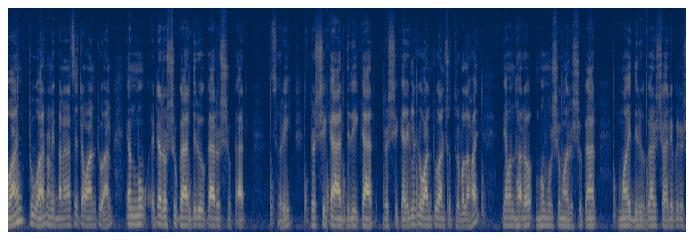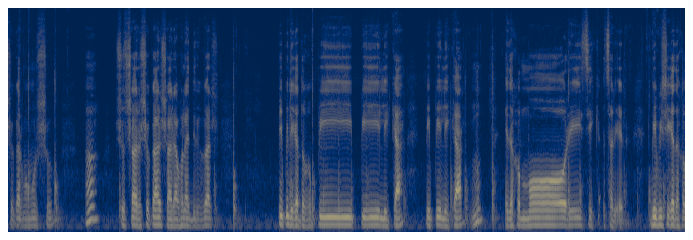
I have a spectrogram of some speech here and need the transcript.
ওয়ান টু ওয়ান অনেক বানান আছে, এটা ওয়ান টু ওয়ান যেমন এটা রস্যুকার দীর্ঘকার রস্যুকার সরি রস্যিকার দীর্ঘিকার রস্যিকার এগুলোকে ওয়ান টু ওয়ান সূত্র বলা হয়। যেমন ধরো মুমূর্ষু ময় রস্যুকার ময় দীর্ঘকার শয়রেপি রস্যুকার মুমূর্ষু হ্যাঁ? সুশয় রস্যুকার শয়রা ভলায় দীর্ঘকার, পিপিলিকা দেখো পিপিলিকা পিপিলিকা, হুম? এই দেখো মরিচিকা সরি এর বিভীষিকা, দেখো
